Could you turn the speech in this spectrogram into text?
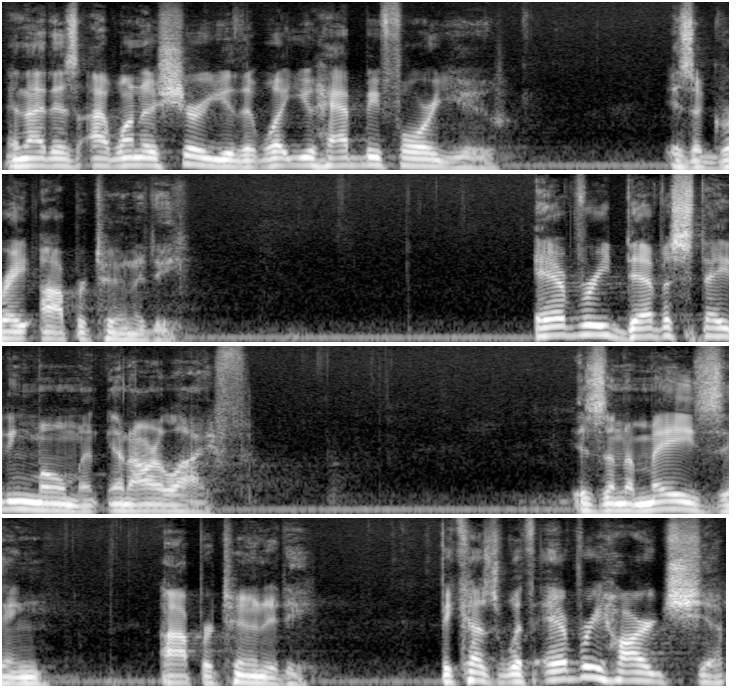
And that is, I want to assure you that what you have before you is a great opportunity. Every devastating moment in our life is an amazing opportunity. Because with every hardship,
